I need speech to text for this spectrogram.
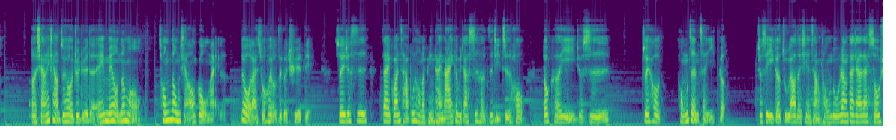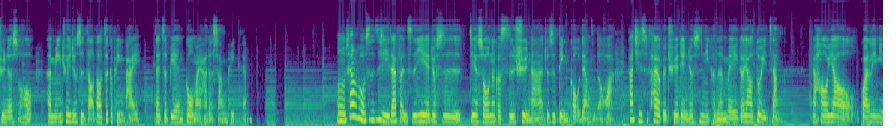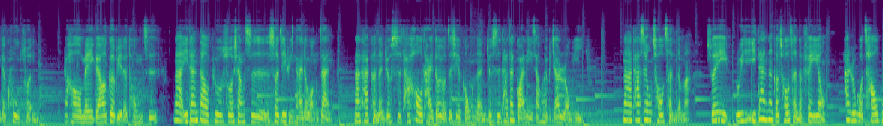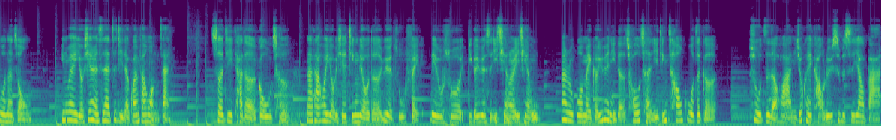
呃，想一想，最后就觉得，哎，没有那么冲动想要购买了。对我来说会有这个缺点，所以就是在观察不同的平台，哪一个比较适合自己之后，都可以就是最后统整成一个。就是一个主要的线上通路，让大家在搜寻的时候很明确，就是找到这个品牌在这边购买它的商品这样。嗯，像如果是自己在粉丝页就是接收那个私讯啊，就是订购这样子的话，它其实它有个缺点，就是你可能每一个要对账，然后要管理你的库存，然后每一个要个别的通知。那一旦到譬如说像是设计平台的网站。那它可能就是它后台都有这些功能，就是它在管理上会比较容易。那它是用抽成的嘛，所以如一旦那个抽成的费用，它如果超过那种，因为有些人是在自己的官方网站设计他的购物车，那他会有一些金流的月租费，例如说一个月是一千二、一千五。那如果每个月你的抽成已经超过这个数字的话，你就可以考虑是不是要把。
